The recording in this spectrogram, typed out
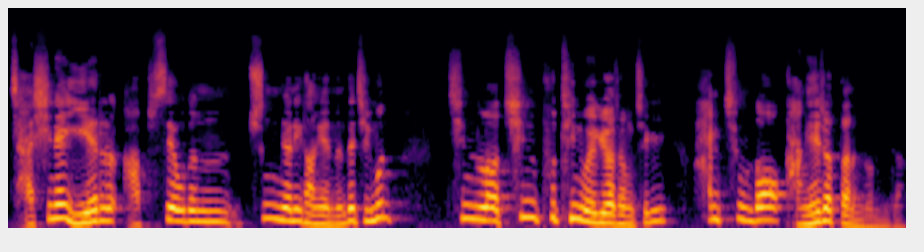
자신의 이해를 앞세우던 측면이 강했는데 지금은 친러 친푸틴 외교와 정책이 한층 더 강해졌다는 겁니다.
